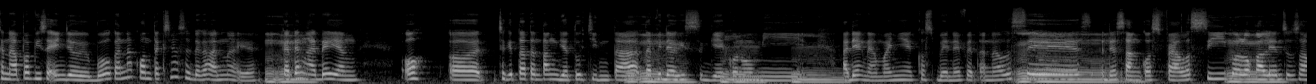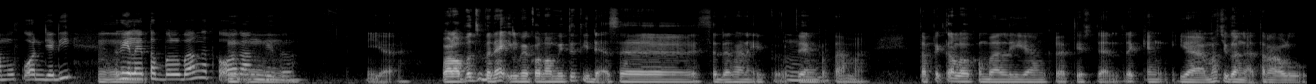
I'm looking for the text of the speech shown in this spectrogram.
kenapa bisa enjoyable? Karena konteksnya sederhana ya. Mm-mm. Kadang ada yang oh eh, cerita tentang jatuh cinta Mm-mm. tapi dari segi ekonomi. Mm-mm. Ada yang namanya cost benefit analysis, Mm-mm. ada sunk cost fallacy kalau Mm-mm. kalian susah move on. Jadi Mm-mm. relatable banget ke orang Mm-mm. gitu. Iya. Walaupun sebenarnya ilmu ekonomi itu tidak sesederhana itu, itu yang Hmm. pertama. Tapi kalau kembali yang ke tips dan trik yang ya Mas juga nggak terlalu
